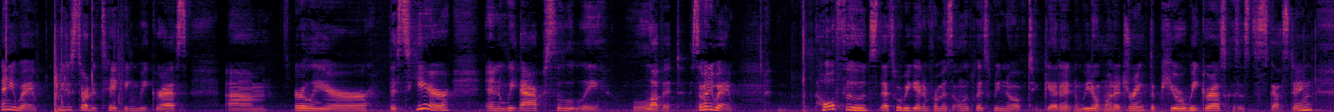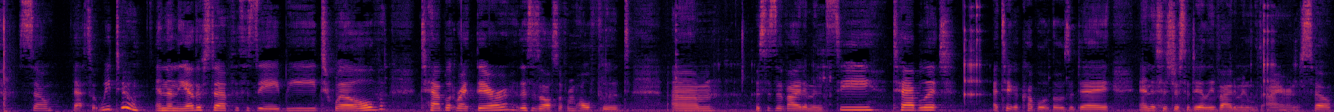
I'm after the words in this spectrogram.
anyway, we just started taking wheatgrass um, earlier this year, and we absolutely love it. So anyway, Whole Foods, that's where we get them from. It's the only place we know of to get it, and we don't want to drink the pure wheatgrass because it's disgusting. So that's what we do. And then the other stuff, this is a B12 tablet right there. This is also from Whole Foods. Um, this is a vitamin C tablet. I take a couple of those a day, and this is just a daily vitamin with iron. So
